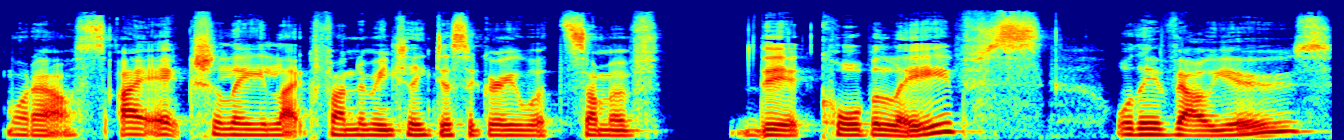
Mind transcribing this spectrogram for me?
what else? I actually like fundamentally disagree with some of their core beliefs or their values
